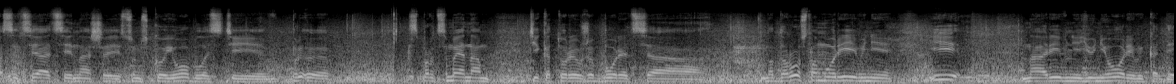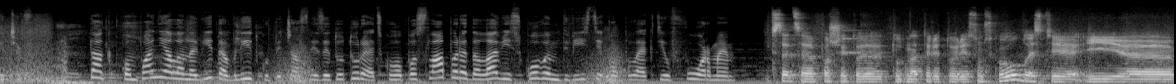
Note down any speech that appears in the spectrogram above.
асоціації нашої Сумської області. Спортсменам, ті, які вже борються на дорослому рівні і на рівні юніорів і кадетів. Так, компанія Ланавіта влітку під час візиту турецького посла передала військовим 200 комплектів форми. Все це пошито тут на території Сумської області і е,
